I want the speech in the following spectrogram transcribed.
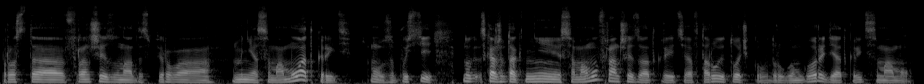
Просто франшизу надо сперва мне самому открыть, ну, запустить, ну, скажем так, не самому франшизу открыть, а вторую точку в другом городе открыть самому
